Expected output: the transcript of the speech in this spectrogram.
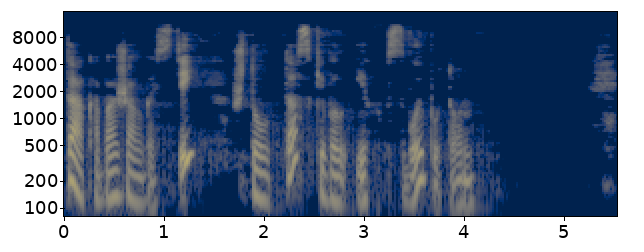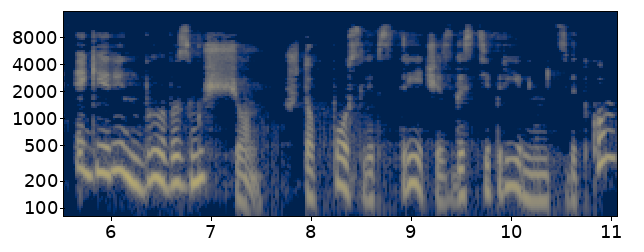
так обожал гостей, что утаскивал их в свой бутон. Эгерин был возмущен, что после встречи с гостеприимным цветком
